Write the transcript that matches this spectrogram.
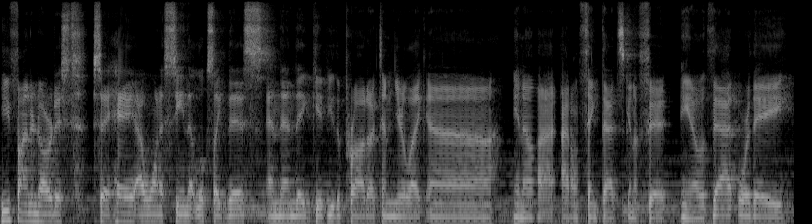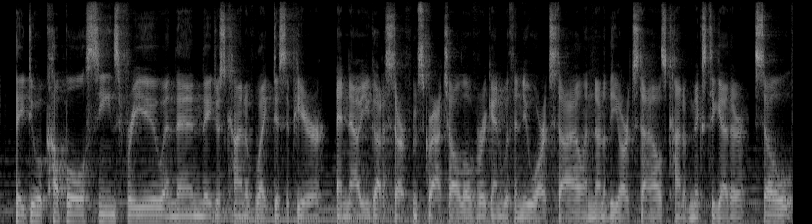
you find an artist, say, "Hey, I want a scene that looks like this," and then they give you the product, and you're like, "Uh, you know, I, I don't think that's gonna fit." You know that, or they they do a couple scenes for you and then they just kind of like disappear and now you got to start from scratch all over again with a new art style and none of the art styles kind of mix together so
